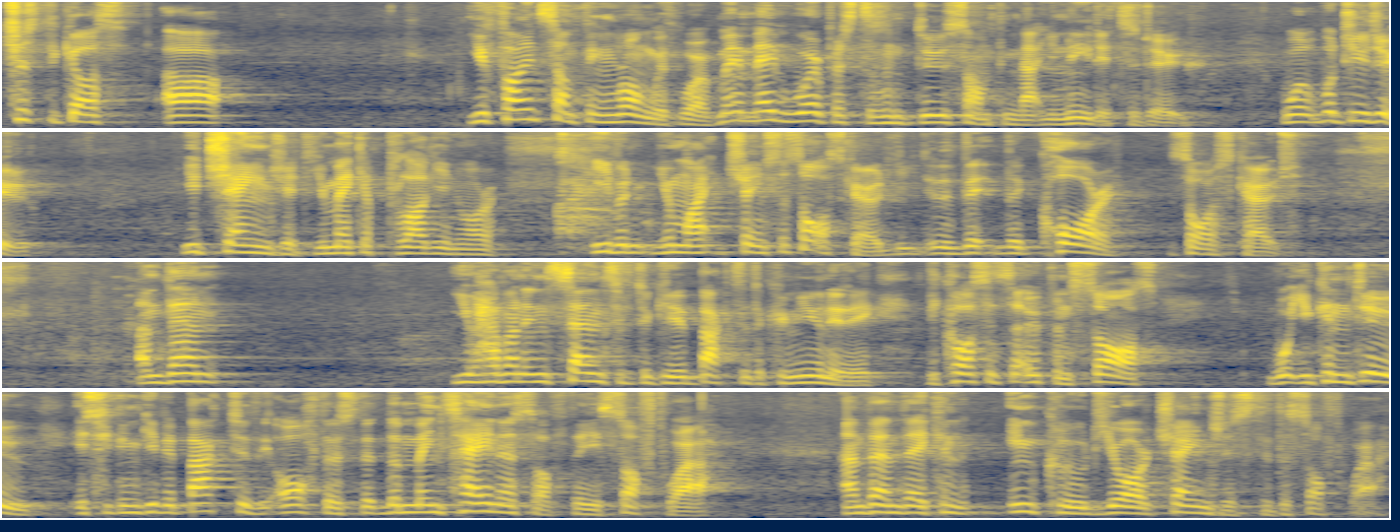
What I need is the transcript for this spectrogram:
Just because uh, you find something wrong with work. Maybe WordPress doesn't do something that you need it to do. Well, what do you do? You change it, you make a plugin, or even you might change the source code, the, the core source code. And then you have an incentive to give back to the community. Because it's open source, what you can do is you can give it back to the authors, the, the maintainers of the software, and then they can include your changes to the software,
